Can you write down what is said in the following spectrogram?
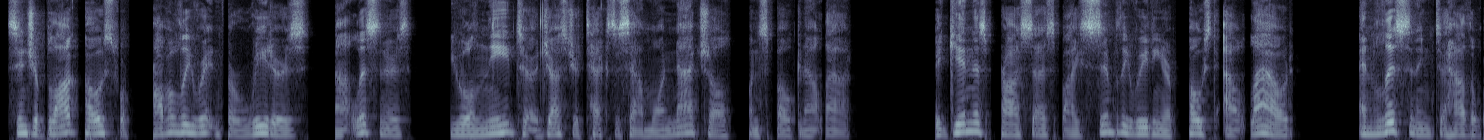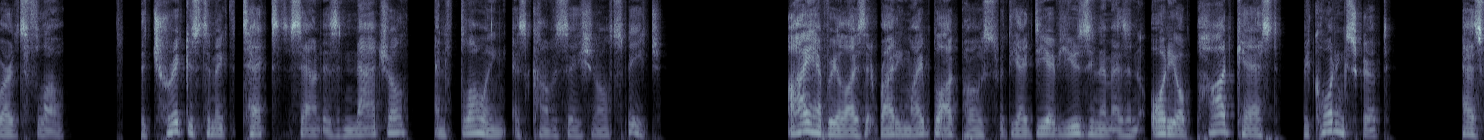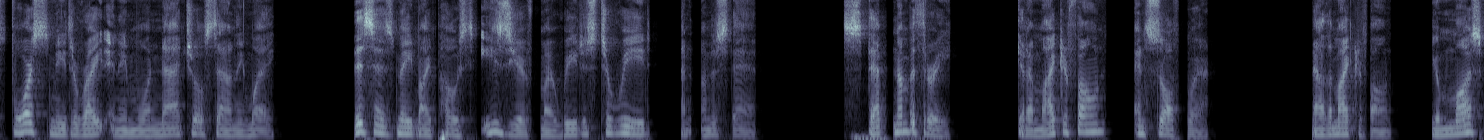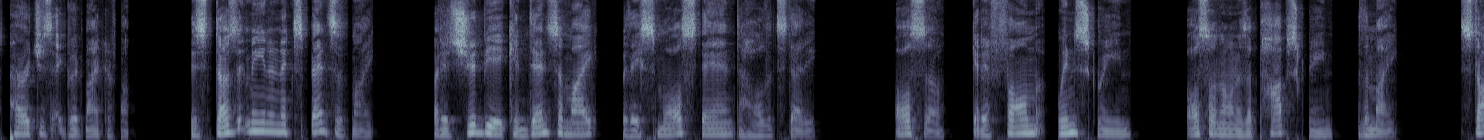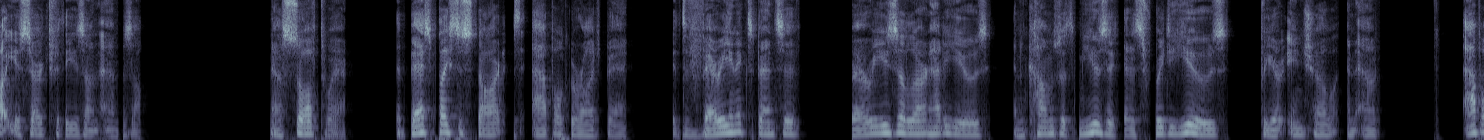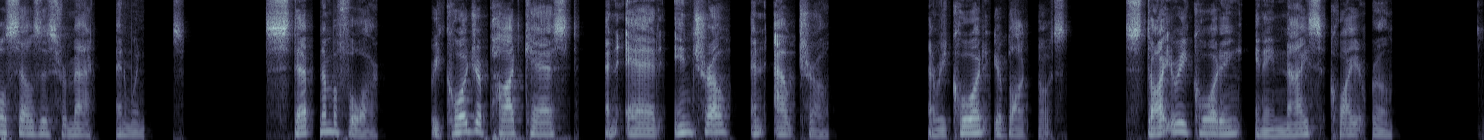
Since your blog posts were probably written for readers, not listeners, you will need to adjust your text to sound more natural when spoken out loud. Begin this process by simply reading your post out loud and listening to how the words flow. The trick is to make the text sound as natural and flowing as conversational speech. I have realized that writing my blog posts with the idea of using them as an audio podcast recording script has forced me to write in a more natural sounding way. This has made my post easier for my readers to read and understand. Step number three get a microphone and software. Now, the microphone. You must purchase a good microphone. This doesn't mean an expensive mic, but it should be a condenser mic with a small stand to hold it steady. Also, get a foam windscreen also known as a pop screen, for the mic. Start your search for these on Amazon. Now, software. The best place to start is Apple GarageBand. It's very inexpensive, very easy to learn how to use, and comes with music that is free to use for your intro and outro. Apple sells this for Mac and Windows. Step number four record your podcast and add intro and outro. Now, record your blog post. Start your recording in a nice, quiet room.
